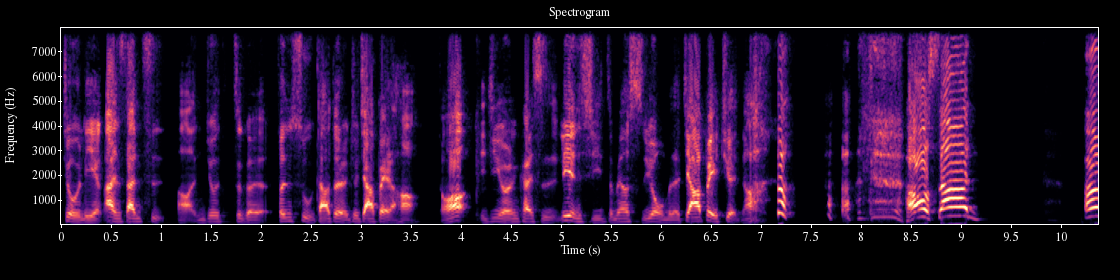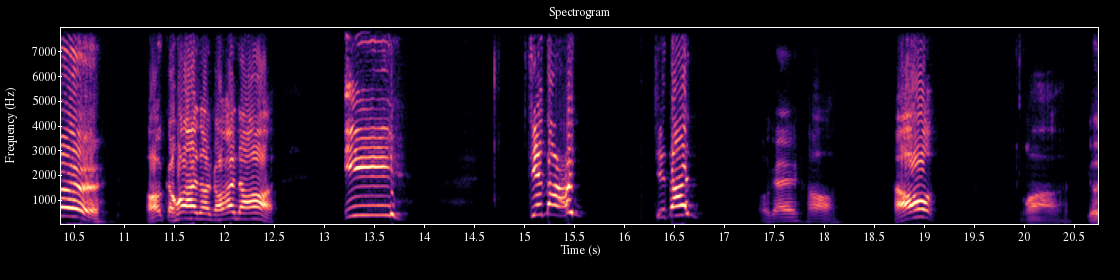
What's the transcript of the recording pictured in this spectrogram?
就连按三次啊，你就这个分数答对了就加倍了哈。好，已经有人开始练习怎么样使用我们的加倍券啊。好，三、二，好，赶快按啊，赶快按啊！一，接单，接单。OK，好。好，哇，有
